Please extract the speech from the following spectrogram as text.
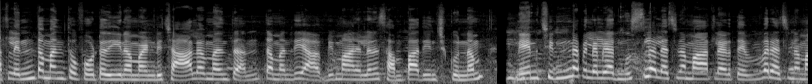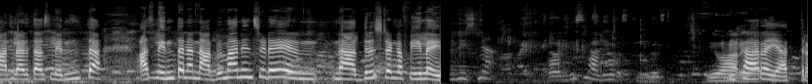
అసలు ఎంతమందితో ఫోటో దిగినామండి? చాలా మంది అంతమంది అభిమానులను సంపాదించుకున్నాం. నేను చిన్న పిల్లలు కాదు ముసలు వచ్చిన మాట్లాడితే ఎవరు వచ్చినా మాట్లాడితే అసలు ఎంత అసలు ఇంత నన్ను అభిమానించడే నా అదృష్టంగా ఫీల్ అయ్యింది. విహారయాత్ర.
